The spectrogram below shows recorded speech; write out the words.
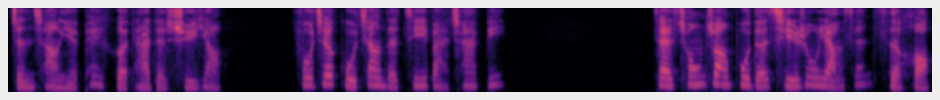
真唱也配合她的需要，扶着鼓胀的鸡巴插逼，在冲撞不得其入两三次后。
